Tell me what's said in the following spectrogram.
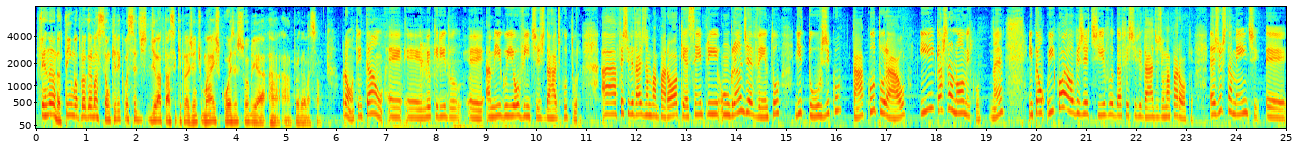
Fernanda, tem uma programação, queria que você dilatasse aqui pra gente mais coisas sobre a, a, a programação. Pronto, então, é, é, meu querido é, amigo e ouvintes da Rádio Cultura, a festividade da paróquia é sempre um grande evento litúrgico, tá? cultural e gastronômico, né? Então, e qual é o objetivo da festividade de uma paróquia? É justamente é,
